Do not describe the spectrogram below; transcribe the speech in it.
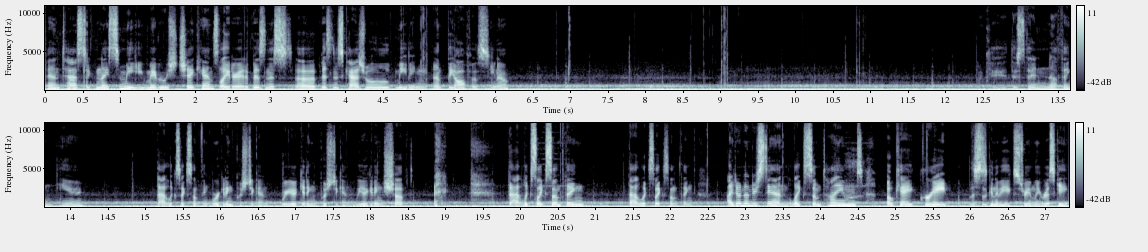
Fantastic. Nice to meet you. Maybe we should shake hands later at a business, uh, business casual meeting at the office, you know? Okay, is there nothing here? That looks like something. We're getting pushed again. We are getting pushed again. We are getting shoved. that looks like something. That looks like something. I don't understand. Like, sometimes... Okay, great. This is gonna be extremely risky,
